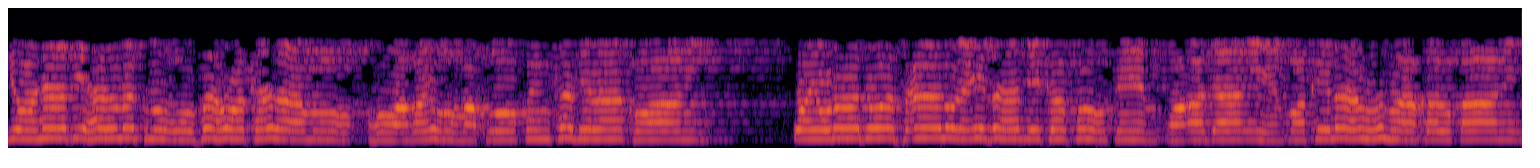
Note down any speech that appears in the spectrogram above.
يعنى بها المطلوب فهو كلام هو غير مخلوق كبالأكوان ويراد أفعال العباد كصوتهم وأدائهم وكلاهما خلقان.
